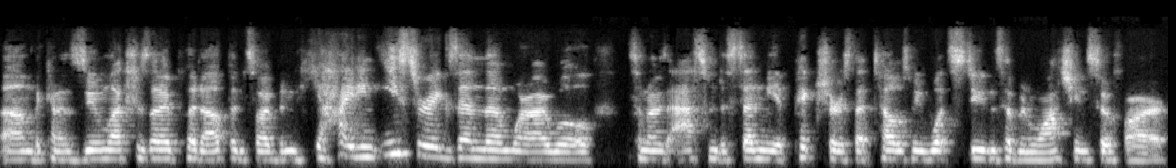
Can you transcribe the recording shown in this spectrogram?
um, the kind of Zoom lectures that I put up. And so I've been hiding Easter eggs in them where I will sometimes ask them to send me a pictures that tells me what students have been watching so far.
